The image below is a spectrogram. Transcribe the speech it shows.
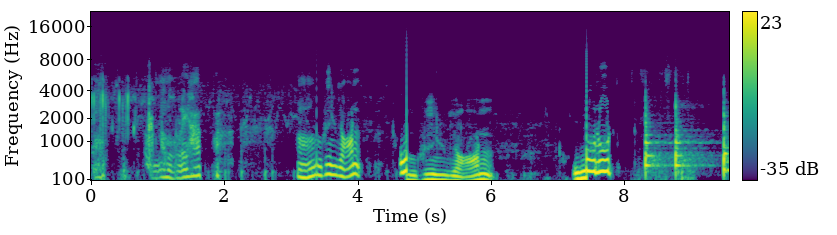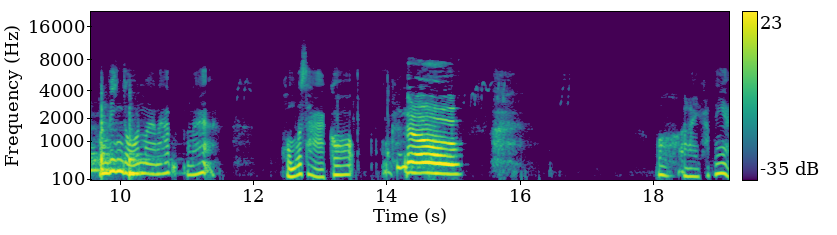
โอ้โหกันหกเลยครับอืมวิ่งย้อนอู้ย้อนอู้รูดมันวิ่งย้อนมานะครับ นะฮะผมอุตส่าห์กอ No. โอ้อะไรครับเนี่ย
